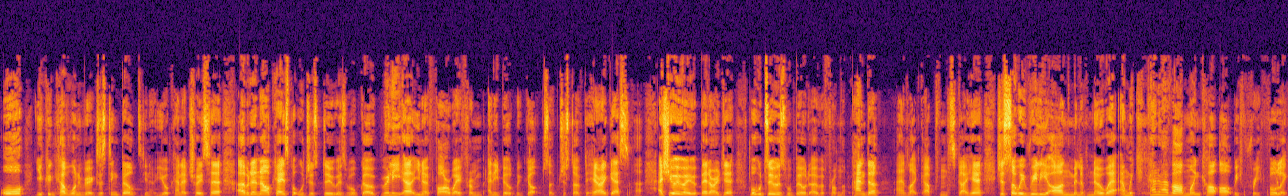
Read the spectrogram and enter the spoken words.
or you can cover one of your existing builds. You know, your kind of choice here. Uh, but in our case, what we'll just do is we'll go really, uh, you know, far away from any build we've got. So just over to here, I guess. Uh, actually, wait, wait, a better idea. What we'll do is we'll build over from the panda and like up from the sky here, just so we really are in the middle of nowhere, and we can kind of have our minecart art be free falling.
